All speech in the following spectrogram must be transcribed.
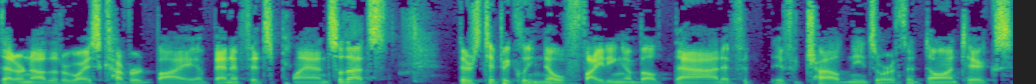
that are not otherwise covered by a benefits plan. So that's there's typically no fighting about that. If if a child needs orthodontics,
